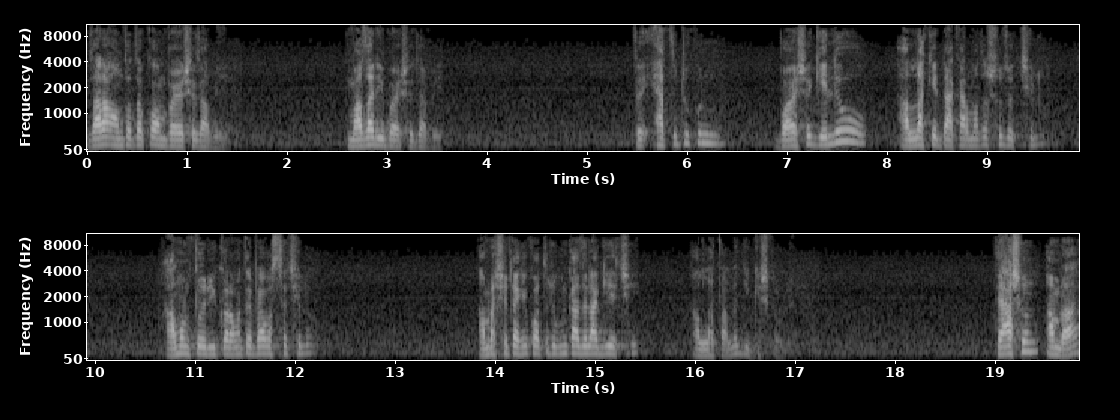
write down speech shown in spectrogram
যারা অন্তত কম বয়সে যাবে, মাঝারি বয়সে যাবে। তো এতটুকুন বয়সে গেলেও আল্লাহকে ডাকার মতো সুযোগ ছিল। আমল তৈরি করার মতো ব্যবস্থা ছিল। আমরা সেটাকে কতটুকুন কাজে লাগিয়েছি? আল্লাহ তাল্লাহ জিজ্ঞেস করবেন। তাই আসুন আমরা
